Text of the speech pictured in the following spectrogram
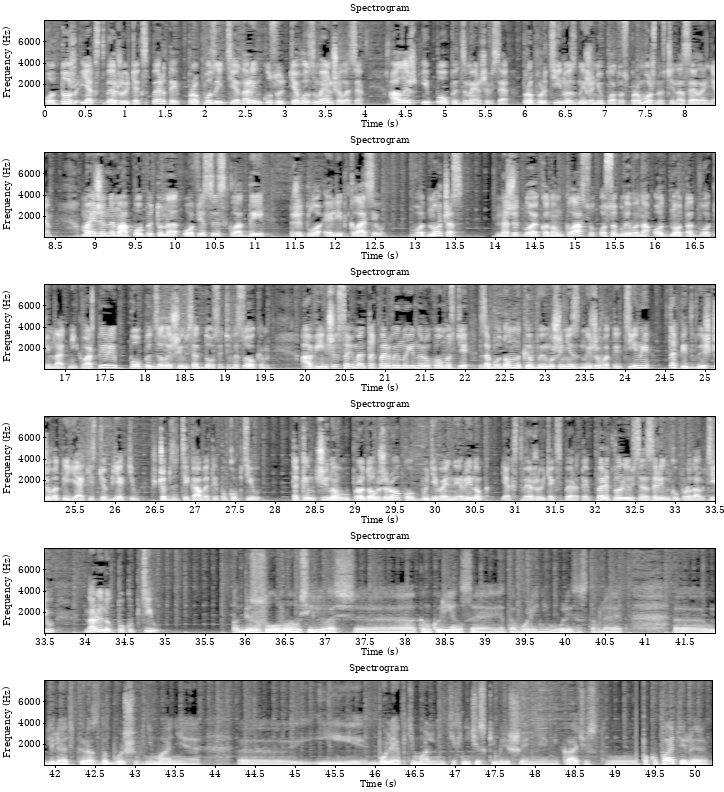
Отож, як стверджують експерти, пропозиція на ринку суттєво зменшилася, але ж і попит зменшився пропорційно зниженню платоспроможності населення. Майже нема попиту на офіси, склади, житло еліт класів. Водночас на житло економ класу, особливо на одно та двокімнатні квартири, попит залишився досить високим. А в інших сегментах первинної нерухомості забудовники вимушені знижувати ціни та підвищувати якість об'єктів, щоб зацікавити покупців. Таким чином, упродовж року будівельний ринок, як стверджують експерти, перетворився з ринку продавців на ринок покупців. Безусловно, усилилась э, конкуренция, и это волей-неволей заставляет э, уделять гораздо больше внимания э, и более оптимальным техническим решениям и качеству. Покупатели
